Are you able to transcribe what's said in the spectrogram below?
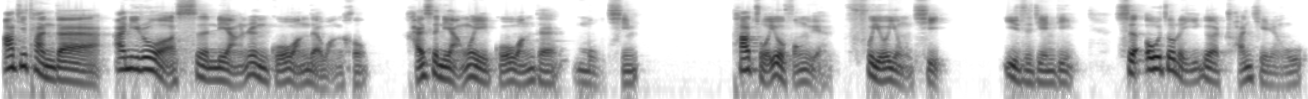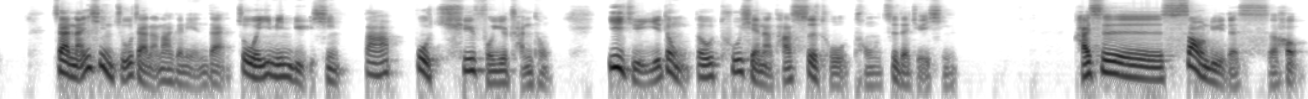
阿基坦的埃莉诺是两任国王的王后，还是两位国王的母亲。她左右逢源，富有勇气，意志坚定，是欧洲的一个传奇人物。在男性主宰的那个年代，作为一名女性，她不屈服于传统，一举一动都凸显了她试图统治的决心。还是少女的时候。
